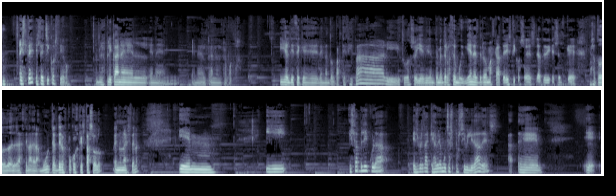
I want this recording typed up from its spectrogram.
Este, este chico es ciego. Lo explica en el, en el, en el, en el reportaje. Y él dice que le encantó participar y todo eso. Y evidentemente lo hace muy bien. Es de los más característicos. Es, ya te digo, es el que pasa todo de la escena de la multa. Es de los pocos que está solo en una escena. Em, y esta película es verdad que abre muchas posibilidades. Eh, eh,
